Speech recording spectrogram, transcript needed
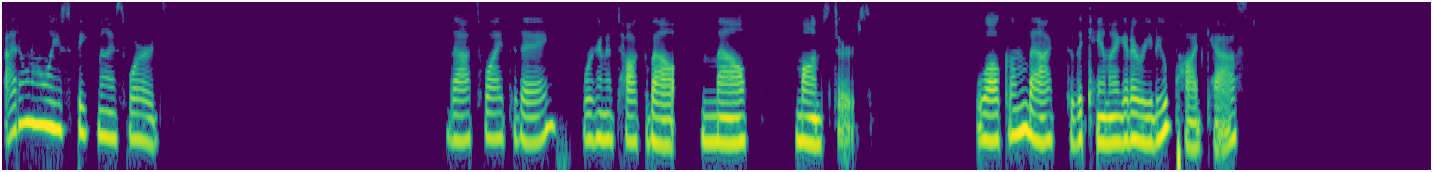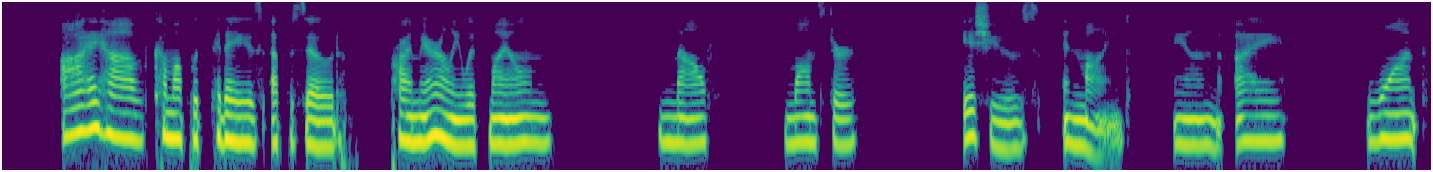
I don't always speak nice words. That's why today we're going to talk about mouth monsters. Welcome back to the Can I Get a Redo podcast. I have come up with today's episode primarily with my own mouth monster issues in mind. And I want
